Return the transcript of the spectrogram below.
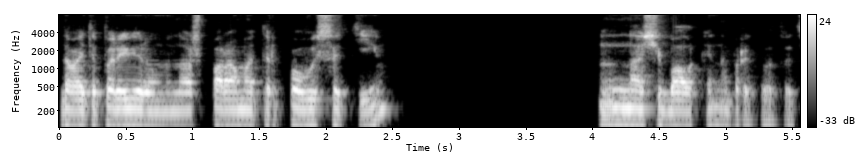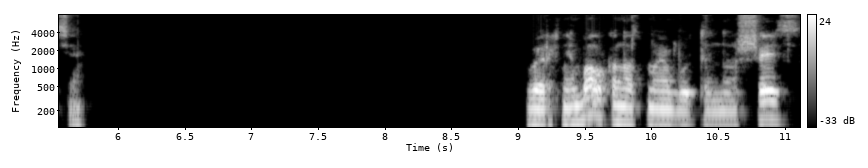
Давайте перевіримо наш параметр по висоті. Наші балки, наприклад, оці. Верхня балка у нас має бути на 6.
